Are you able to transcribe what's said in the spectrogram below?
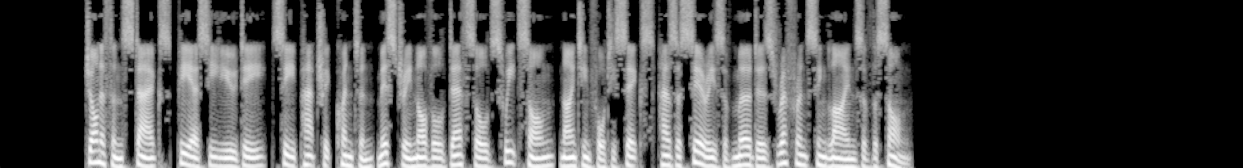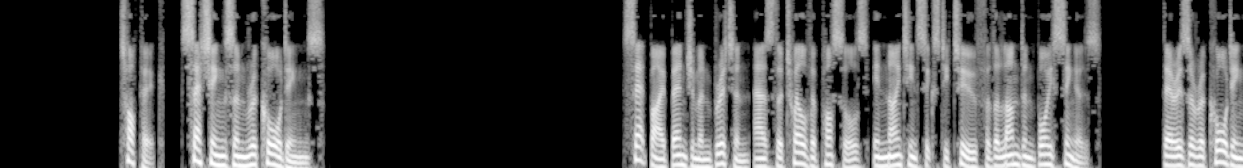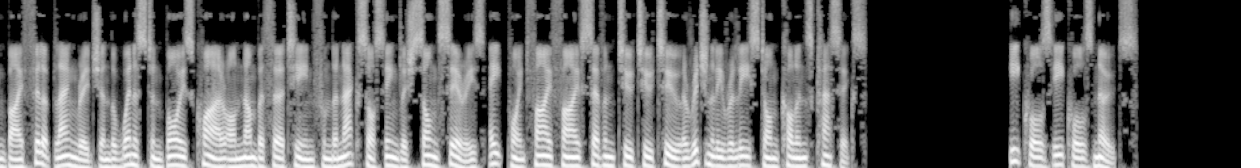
Jonathan Stagg's PSEUD, C. Patrick Quentin mystery novel Death's Old Sweet Song 1946 has a series of murders referencing lines of the song. Topic: Settings and recordings. Set by Benjamin Britten as the Twelve Apostles in 1962 for the London Boy Singers. There is a recording by Philip Langridge and the Wenhaston Boys Choir on number 13 from the Naxos English Song Series 8.557222 originally released on Collins Classics. Notes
